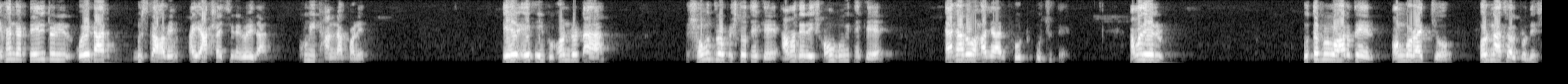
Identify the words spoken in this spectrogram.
এখানকার টেরিটরির ওয়েদার বুঝতে হবে। এই আকসাই চীনের ওয়েদার খুবই ঠান্ডা পড়ে। এর এই ভূখণ্ডটা সমুদ্রপৃষ্ঠ থেকে, আমাদের এই সমভূমি থেকে এগারো হাজার ফুট উঁচুতে। আমাদের উত্তর পূর্ব ভারতের অঙ্গরাজ্য অরুণাচল প্রদেশ।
